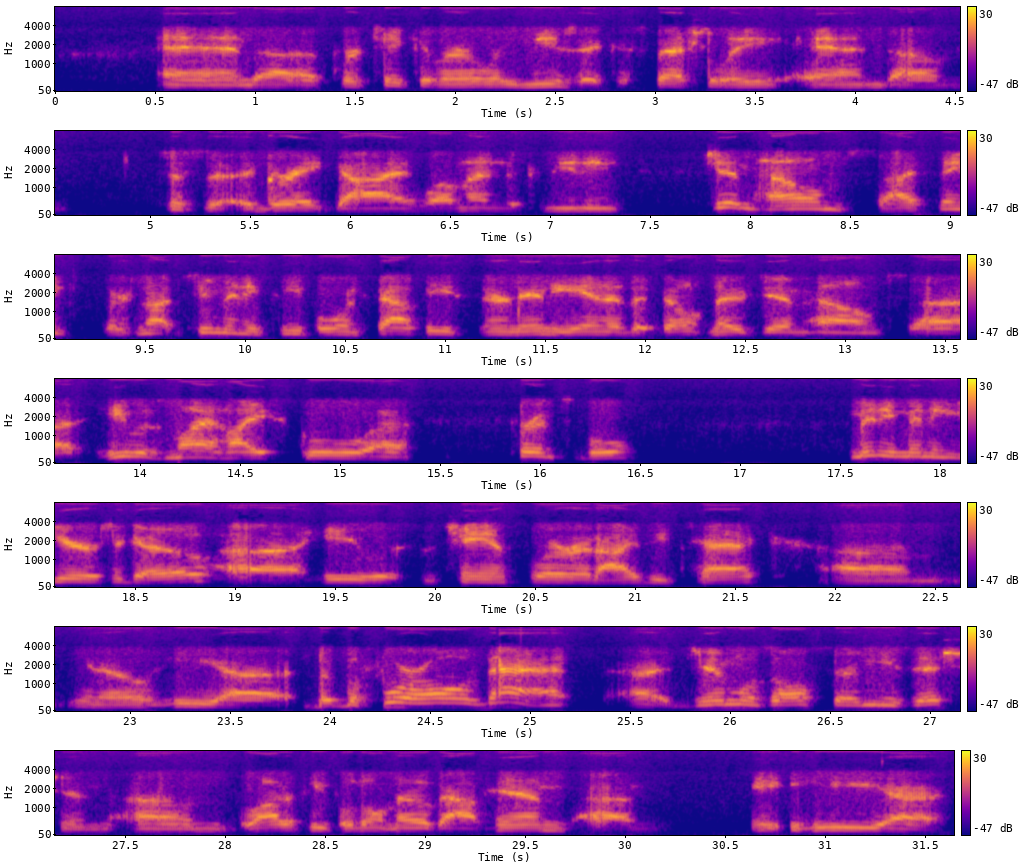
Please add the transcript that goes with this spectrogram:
and uh, particularly music, especially, and um, just a great guy, well known in the community. Jim Helms, I think there's not too many people in southeastern Indiana that don't know Jim Helms. Uh, he was my high school uh, principal many, many years ago. Uh, he was the chancellor at Ivy Tech. Um, you know, he, uh, but before all of that, uh, Jim was also a musician. Um, a lot of people don't know about him. Um, he, he uh,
